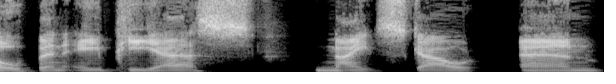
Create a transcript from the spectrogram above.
OpenAPS, Night Scout, and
